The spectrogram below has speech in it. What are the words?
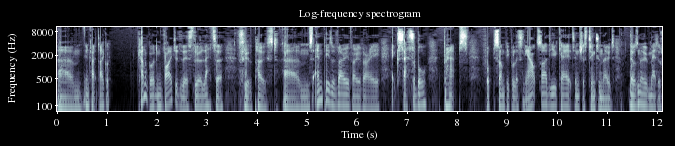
Um, in fact, I got kind of got invited to this through a letter through the post. Um, so MPs are very, very, very accessible. Perhaps for some people listening outside the UK, it's interesting to note there was no metal,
